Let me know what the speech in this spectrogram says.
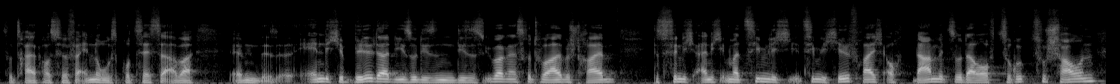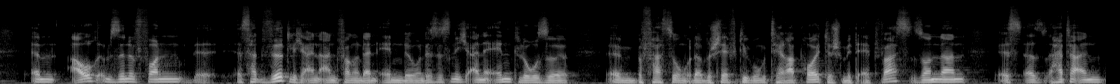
so Treibhaus für Veränderungsprozesse, aber ähm, ähnliche Bilder, die so diesen, dieses Übergangsritual beschreiben, das finde ich eigentlich immer ziemlich, ziemlich hilfreich, auch damit so darauf zurückzuschauen, ähm, auch im Sinne von, äh, es hat wirklich einen Anfang und ein Ende. Und es ist nicht eine endlose ähm, Befassung oder Beschäftigung therapeutisch mit etwas, sondern es, es, hatte ein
